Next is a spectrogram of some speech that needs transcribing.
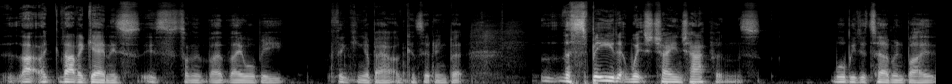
That that again is is something that they will be thinking about and considering, but the speed at which change happens will be determined by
